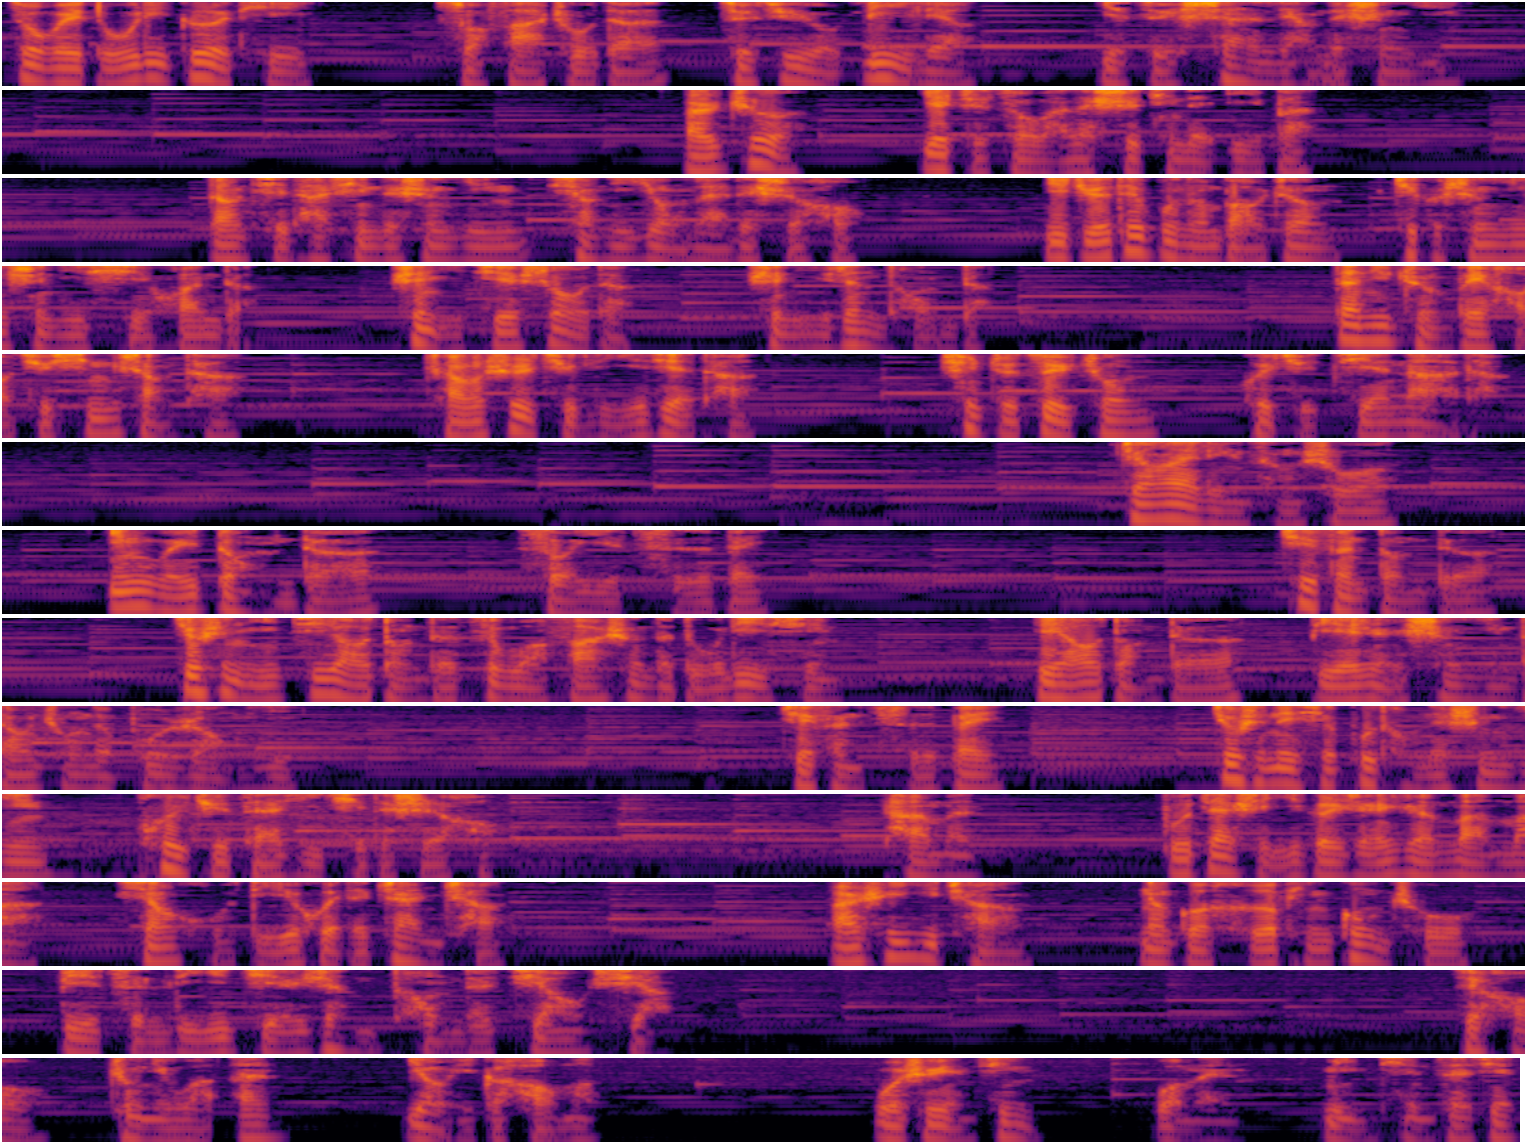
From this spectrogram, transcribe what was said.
作为独立个体，所发出的最具有力量，也最善良的声音。而这，也只做完了事情的一半。当其他新的声音向你涌来的时候。你绝对不能保证这个声音是你喜欢的，是你接受的，是你认同的。但你准备好去欣赏它，尝试去理解它，甚至最终会去接纳它。张爱玲曾说：“因为懂得，所以慈悲。”这份懂得，就是你既要懂得自我发声的独立性，也要懂得。别人声音当中的不容易，这份慈悲，就是那些不同的声音汇聚在一起的时候，他们不再是一个人人谩骂、相互诋毁的战场，而是一场能够和平共处、彼此理解认同的交响。最后，祝你晚安，有一个好梦。我是远近，我们明天再见。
